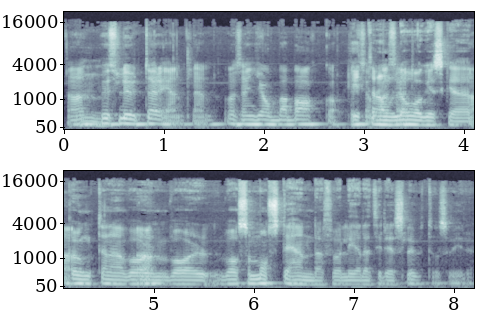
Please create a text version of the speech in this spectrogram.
Ja, Mm. Hur slutar det egentligen? Och sen jobba bakåt. liksom. Hitta de logiska Ja. punkterna. Var, Ja. vad som måste hända för att leda till det slutet och så vidare.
